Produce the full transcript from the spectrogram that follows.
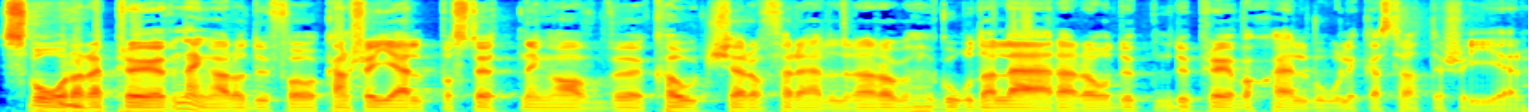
svårare prövningar och du får kanske hjälp och stöttning av coacher och föräldrar och goda lärare och du, du prövar själv olika strategier.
